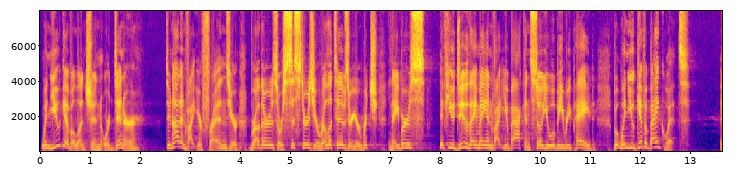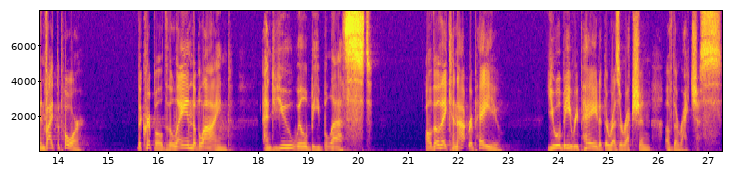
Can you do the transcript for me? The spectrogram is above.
When you give a luncheon or dinner, do not invite your friends, your brothers or sisters, your relatives, or your rich neighbors. If you do, they may invite you back, and so you will be repaid. But when you give a banquet, invite the poor, the crippled, the lame, the blind, and you will be blessed Although they cannot repay you, you will be repaid at the resurrection of the righteous.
